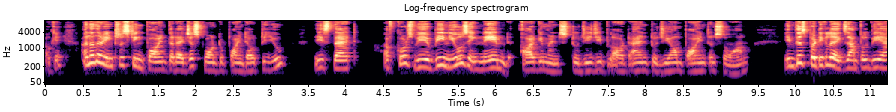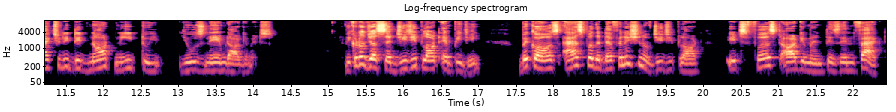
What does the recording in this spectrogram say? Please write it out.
Okay. Another interesting point that I just want to point out to you is that, of course, we have been using named arguments to ggplot and to geompoint and so on. In this particular example, we actually did not need to use named arguments. We could have just said ggplot mpg because as per the definition of ggplot, its first argument is in fact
